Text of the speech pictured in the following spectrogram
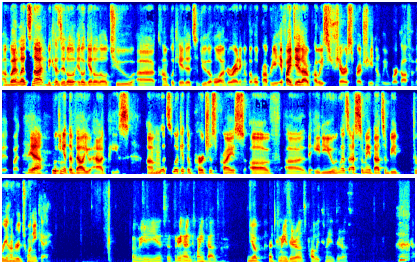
Um, but let's not because it'll it'll get a little too uh, complicated to do the whole underwriting of the whole property. If I did, I would probably share a spreadsheet and we work off of it. But yeah, looking at the value add piece, um, mm-hmm. let's look at the purchase price of uh, the ADU and let's estimate that to be 320k. Oh, ADU, so 320,000. Yep. Not too many zeros. Probably too many zeros.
